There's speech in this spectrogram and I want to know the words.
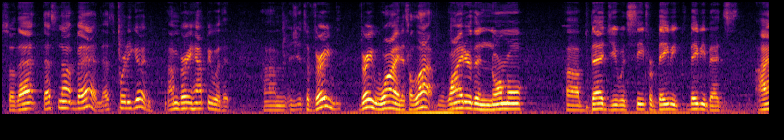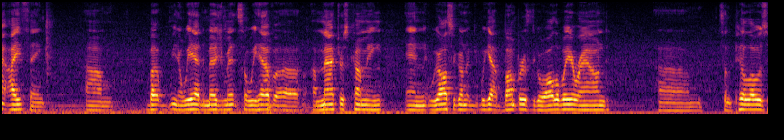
So that that's not bad. That's pretty good. I'm very happy with it. Um, it's a very very wide. It's a lot wider than normal uh, beds you would see for baby baby beds. I I think. Um, but you know we had the measurement, so we have a, a mattress coming, and we're also gonna we got bumpers to go all the way around. Um, some pillows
